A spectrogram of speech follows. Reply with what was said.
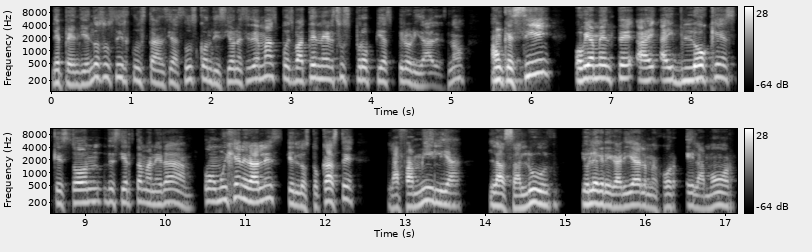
dependiendo sus circunstancias, sus condiciones y demás, pues va a tener sus propias prioridades, ¿no? Aunque sí, obviamente hay, hay bloques que son de cierta manera como muy generales, que los tocaste, la familia, la salud, yo le agregaría a lo mejor el amor,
